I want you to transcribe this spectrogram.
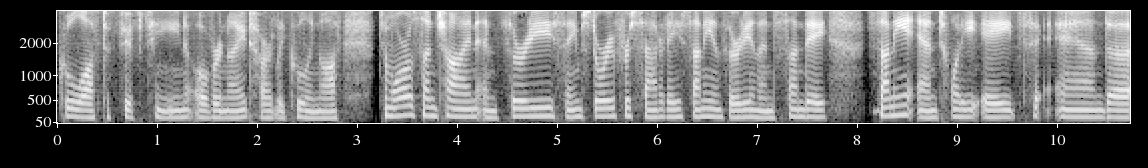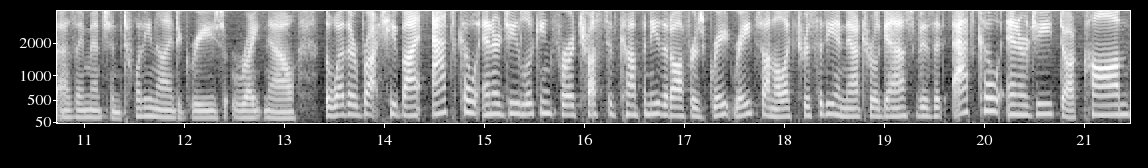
cool off to 15 overnight, hardly cooling off. Tomorrow, sunshine and 30. Same story for Saturday, sunny and 30. And then Sunday, sunny and 28. And uh, as I mentioned, 29 degrees right now. The weather brought to you by Atco Energy. Looking for a trusted company that offers great rates on electricity and natural gas? Visit atcoenergy.com.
